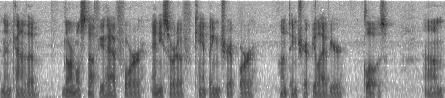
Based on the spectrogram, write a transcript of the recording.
and then kind of the normal stuff you have for any sort of camping trip or hunting trip, you'll have your clothes. Um,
